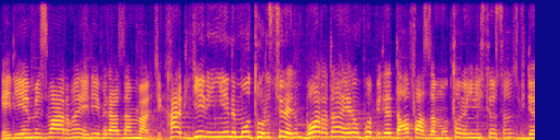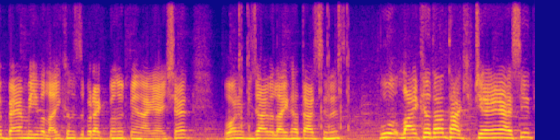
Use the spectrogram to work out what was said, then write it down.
Hediyemiz var mı? Hediye birazdan verecek. Hadi gelin yeni motoru sürelim. Bu arada Heron Poppy'de daha fazla motor oyunu istiyorsanız video beğenmeyi ve like'ınızı bırakmayı unutmayın arkadaşlar. Umarım güzel bir like atarsınız. Bu like atan takipçilere gelsin.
